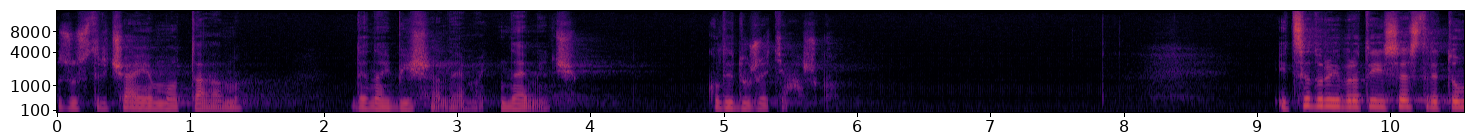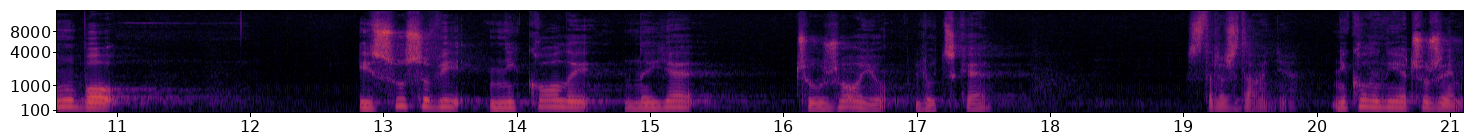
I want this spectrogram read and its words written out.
зустрічаємо там, де найбільша неміч, коли дуже тяжко. І це, дорогі брати і сестри, тому, бо Ісусові ніколи не є чужою людське страждання, ніколи не є чужим.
